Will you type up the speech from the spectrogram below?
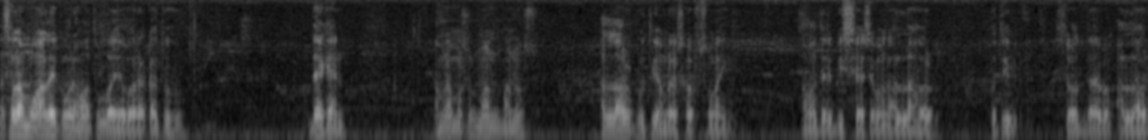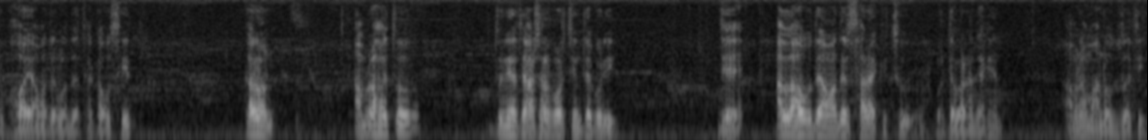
আসসালামু আলাইকুম রহমতুল্লাহ বারাকাতুহু। দেখেন, আমরা মুসলমান মানুষ, আল্লাহর প্রতি আমরা সব সময় আমাদের বিশ্বাস এবং আল্লাহর প্রতি শ্রদ্ধা এবং আল্লাহর ভয় আমাদের মধ্যে থাকা উচিত। কারণ, আমরা হয়তো দুনিয়াতে আসার পর চিন্তা করি যে আল্লাহ বোধে আমাদের ছাড়া কিছু করতে পারে না। দেখেন, আমরা মানব জাতি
